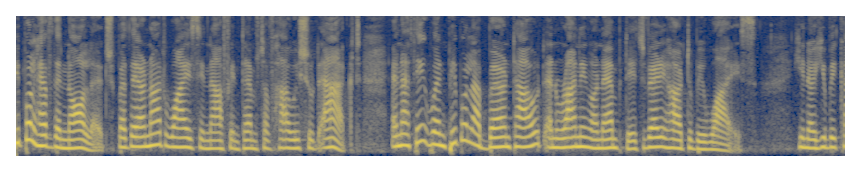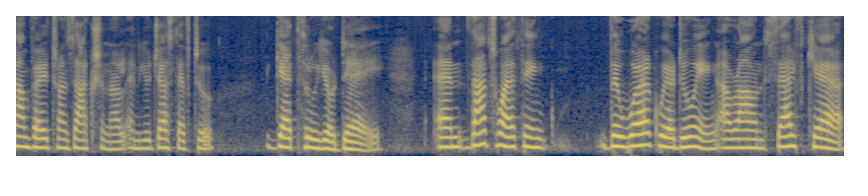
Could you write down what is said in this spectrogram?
people have the knowledge, but they are not wise enough in terms of how we should act. And I think when people are burnt out and running on empty, it's very hard to be wise. You know, you become very transactional and you just have to get through your day. And that's why I think the work we are doing around self care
